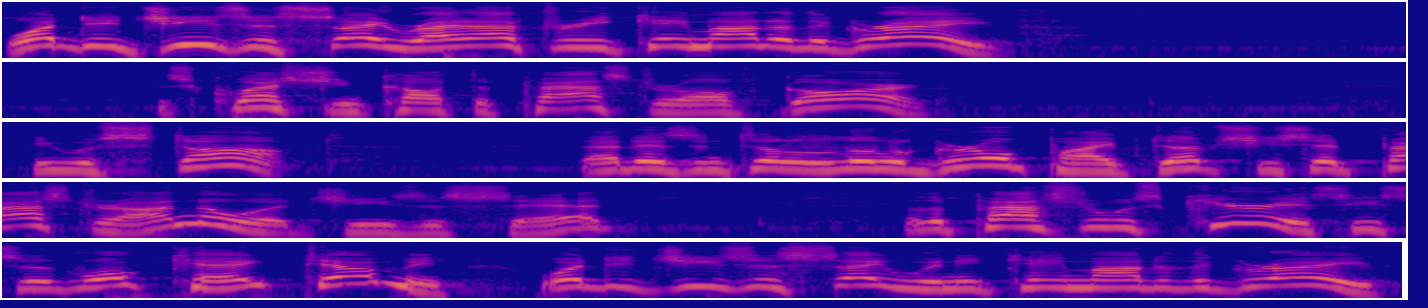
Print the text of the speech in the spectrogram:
What did Jesus say right after he came out of the grave? His question caught the pastor off guard. He was stumped. That is until a little girl piped up. She said, Pastor, I know what Jesus said. Well, the pastor was curious. He said, Well, okay, tell me, what did Jesus say when he came out of the grave?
